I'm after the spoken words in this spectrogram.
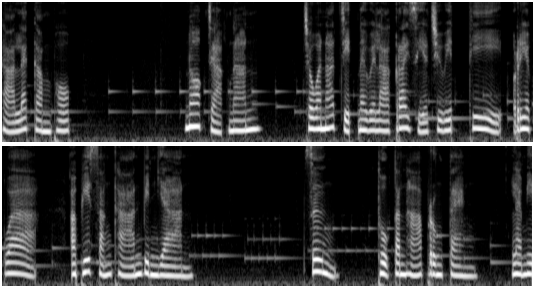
ขารและกรรมภพนอกจากนั้น ชวนาจิตในเวลาใกล้เสียชีวิตที่เรียกว่า อภิสังขารวิญญาณ ซึ่งถูกตัณหาปรุงแต่ง และมี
